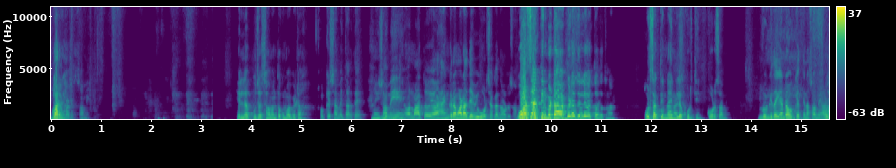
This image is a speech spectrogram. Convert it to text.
ಬರ್ರಿ. ಮಾಡ್ರಿ ಸ್ವಾಮಿ. ಎಲ್ಲ ಪೂಜಾ ಸಾಮಾನ್ ತಗೊಂಬ ಬೇಟ. ಓಕೆ ಸ್ವಾಮಿ ತರ್ತೆ. ಸ್ವಾಮಿ ಅವ್ನ್ ಒಂದ್ ಮಾತು ಹ್ಯಾಂಗ್ರ ಮಾಡ ದೇವಿ ಓಡ್ಸಕದ್ ನೋಡ್ರಿ ಸ್ವಾಮಿ. ಓಡ್ಸಾಕ್ತೀನಿ ಬೇಟ ಬಿಡೋದಿಲ್ಲ ಇವತ್ತು ಅದಕ್ಕೆ ನಾನು. ಓಡ್ಸಾಕ್ತೀನಿ ನಾನು ಇಲ್ಲೇ ಕೊಡ್ತೀನಿ. ಕೊಡ್ ಸ್ವಾಮಿ. ಲುಂಗಿದಾಗ ಏನ್ರ ಹೊಕ್ಕೆತ್ತಿನ ಸ್ವಾಮಿ ಹಾಳು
